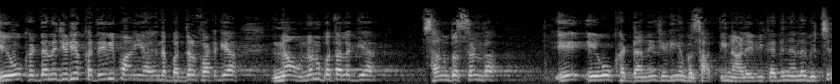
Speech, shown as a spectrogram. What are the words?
ਇਹ ਉਹ ਖੱਡਾਂ ਨੇ ਜਿਹੜੀਆਂ ਕਦੇ ਵੀ ਪਾਣੀ ਆ ਜਾਂਦਾ, ਬੱਦਲ ਫਟ ਗਿਆ, ਨਾ ਉਹਨਾਂ ਨੂੰ ਪਤਾ ਲੱਗਿਆ, ਸਾਨੂੰ ਦੱਸਣ ਦਾ। ਇਹ ਇਹ ਉਹ ਖੱਡਾਂ ਨੇ ਜਿਹੜੀਆਂ ਬਰਸਾਤੀ ਨਾਲੇ ਵੀ ਕਹਿੰਦੇ ਨੇ ਇਹਦੇ ਵਿੱਚ।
